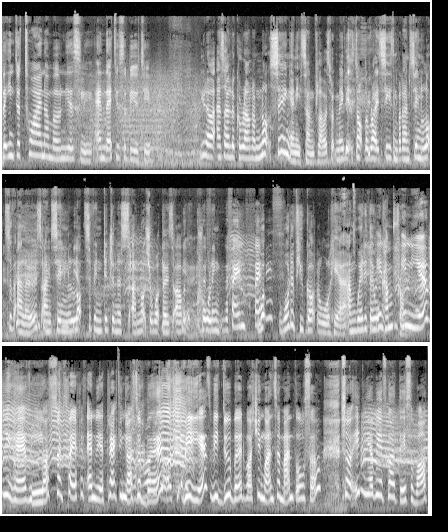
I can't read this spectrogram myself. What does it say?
They intertwine harmoniously, and that is the beauty. You know, as I look around, I'm not seeing any sunflowers, but maybe it's not the right season. But I'm seeing lots of aloes. I'm seeing lots of indigenous. I'm not sure what those are, but they're crawling. The, the fine, fine What, what have you got all here, and where did they all in, come from? In here we have lots of veggies and we're attracting lots of birds. we, yes, we do bird watching once a month also. So in here we've got this wild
